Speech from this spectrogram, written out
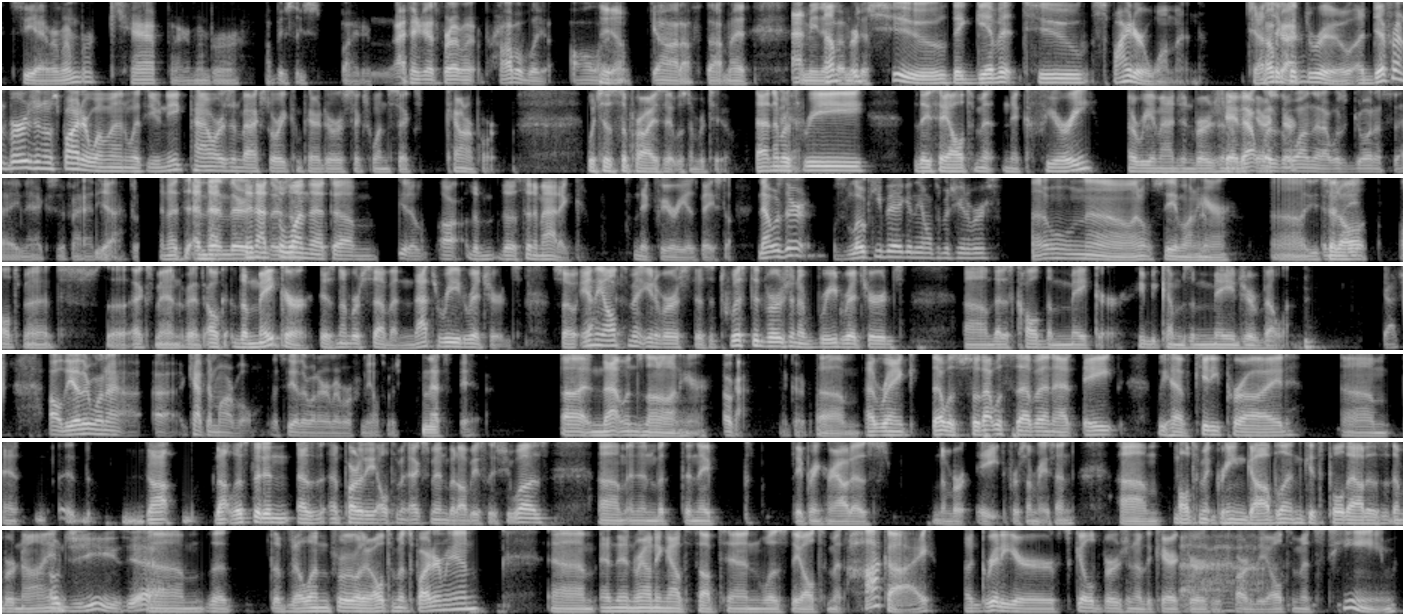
See, I remember Cap. I remember obviously Spider. I think that's probably probably all I Yeah. got off the top of my head. I At mean, I'm number just- two, they give it to Spider Woman. Jessica Okay. Drew, a different version of Spider Woman with unique powers and backstory compared to her 616 counterpart, which is a surprise it was number two. At number Yeah. three, they say Ultimate Nick Fury, a reimagined version Okay, of the that was the one that I was going to say next. If I had, to- Yeah. And that's And and, then that's, there's- and that's the a- one that um you know are, the the cinematic Nick Fury is based on. Now, was there was Loki big in the Ultimate Universe? I don't know. I don't see him on here. Uh, you And said then the- all Ultimate, the X Men. Event. Okay, the Maker is number seven. That's Reed Richards. So in the Ultimate Universe, there's a twisted version of Reed Richards um, that is called the Maker. He becomes a major villain. Gotcha. Oh, the other one, uh, uh, Captain Marvel. That's the other one I remember from the Ultimate. And that's it. Uh, and that one's not on here. Okay. I could have. um, at rank that was so that was seven at eight we have Kitty Pryde um, and uh, not not listed in as a part of the ultimate x-men but obviously she was um, and then but then they they bring her out as number eight for some reason um, ultimate green goblin gets pulled out as number nine Oh, geez, yeah. um, the the villain for the Ultimate Spider-Man. Um, and then rounding out the top ten was the Ultimate Hawkeye, a grittier, skilled version of the character who's part of the Ah. Ultimates team.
